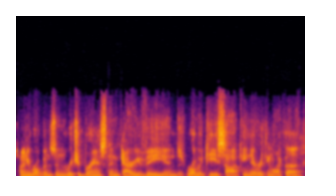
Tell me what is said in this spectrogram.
Tony Robbins and Richard Branson and Gary Vee and Robert Kiyosaki and everything like that.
